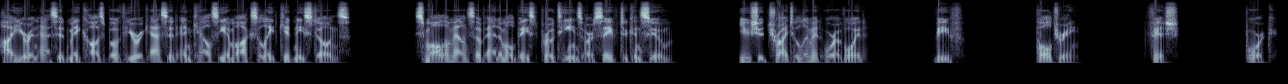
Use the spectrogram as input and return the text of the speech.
High urine acid may cause both uric acid and calcium oxalate kidney stones. Small amounts of animal-based proteins are safe to consume. You should try to limit or avoid beef, poultry, fish, pork.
